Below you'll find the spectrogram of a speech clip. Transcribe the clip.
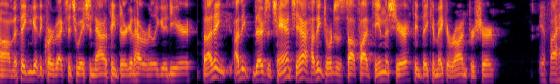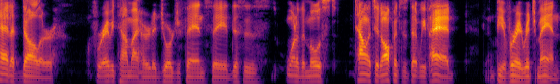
Um, if they can get the quarterback situation down, I think they're going to have a really good year. But I think I think there's a chance. Yeah, I think Georgia's a top five team this year. I think they can make a run for sure. If I had a dollar for every time I heard a Georgia fan say this is one of the most talented offenses that we've had, I'd be a very rich man.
